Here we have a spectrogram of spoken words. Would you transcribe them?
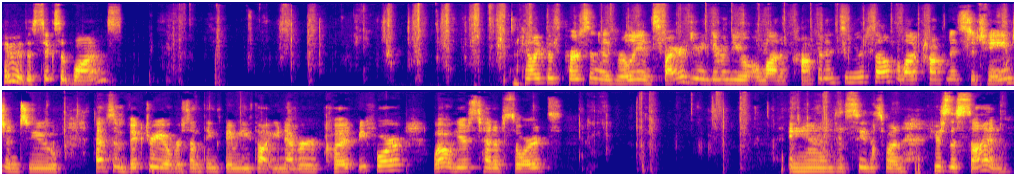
Have the Six of Wands. I feel like this person has really inspired you and given you a lot of confidence in yourself, a lot of confidence to change and to have some victory over some things maybe you thought you never could before. Whoa, here's Ten of Swords. And let's see this one. Here's the Sun.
